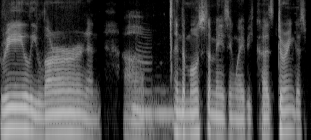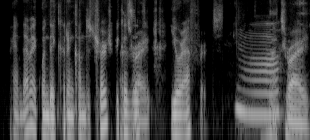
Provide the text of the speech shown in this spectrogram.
really learn and um, in the most amazing way because during this pandemic when they couldn't come to church because That's of right. your efforts. Aw. That's right.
